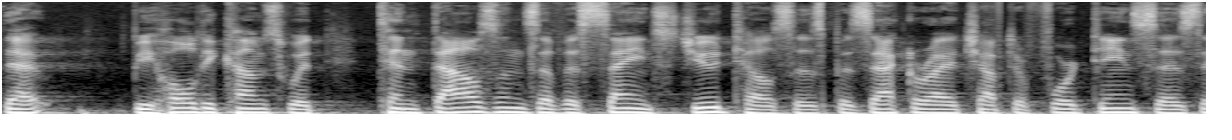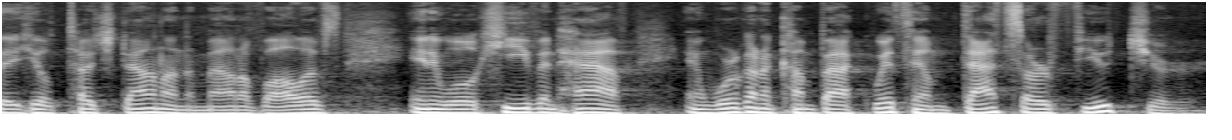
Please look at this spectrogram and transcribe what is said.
that behold, he comes with ten thousands of his saints, Jude tells us, but Zechariah chapter 14 says that he'll touch down on the Mount of Olives and it will heave in half, and we're going to come back with him. That's our future.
